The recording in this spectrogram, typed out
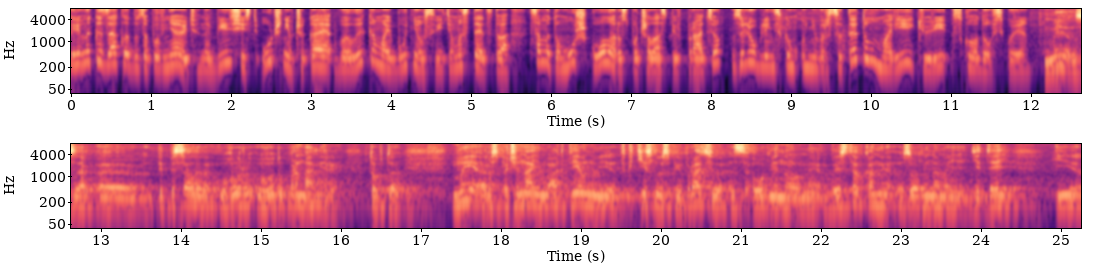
Керівники закладу запевняють, на більшість учнів чекає велике майбутнє у світі мистецтва. Саме тому школа розпочала співпрацю з Люблінським університетом Марії Кюрі Складовської. Ми е, підписали угоду про наміри. Тобто ми розпочинаємо активну тісну співпрацю з обмінними виставками, з обмінами дітей і е,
